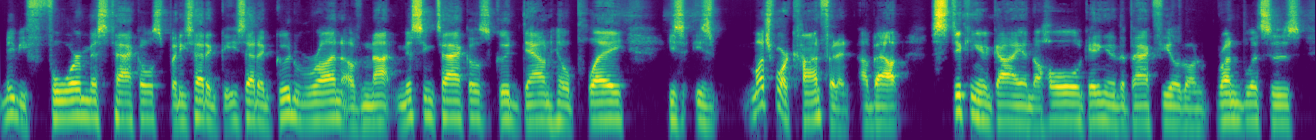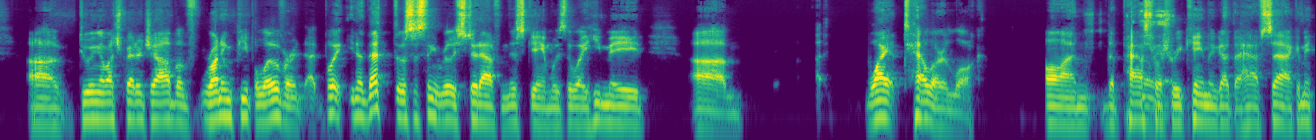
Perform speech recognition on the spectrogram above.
maybe four missed tackles, but he's had a he's had a good run of not missing tackles, good downhill play he's he's much more confident about sticking a guy in the hole, getting into the backfield on run blitzes, uh, doing a much better job of running people over. But you know that was the thing that really stood out from this game was the way he made um, Wyatt Teller look on the pass oh, rush yeah. where he came and got the half sack. I mean,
